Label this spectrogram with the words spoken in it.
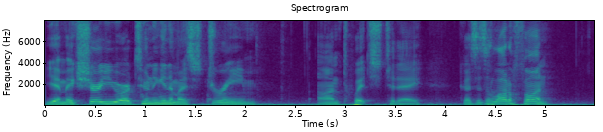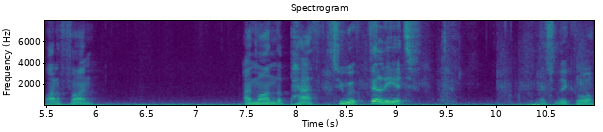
Yeah, make sure you are tuning into my stream on Twitch today. Because it's a lot of fun. A lot of fun. I'm on the path to affiliate. That's really cool.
